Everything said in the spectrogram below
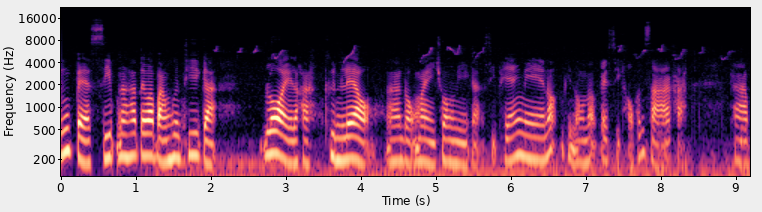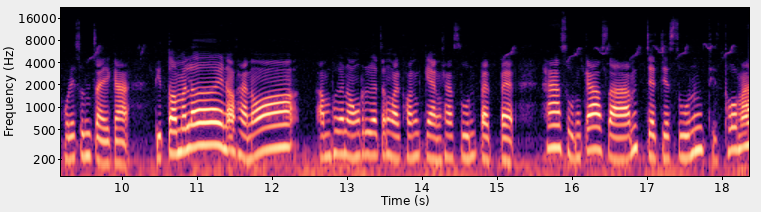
ถึงแปดสิบนะคะ แต่ว่าบางพื้นที่ก็ร้อยละค่ะ ขึ้นแล้วนะดอกไม้ช่วงนี้ก็สีแพงแน่เนาะพี่น้องเนาะไก่สีเขาพรรษาค่ะค่ะผู้ใดสนใจก็ติดต่อมาเลยเนาะค่ะเนาะอำเภอหนองเรือจังหวัดขอนแก่นค่ะ 0 8 8 5 0 9 3 7 7 0ติดโทรมา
